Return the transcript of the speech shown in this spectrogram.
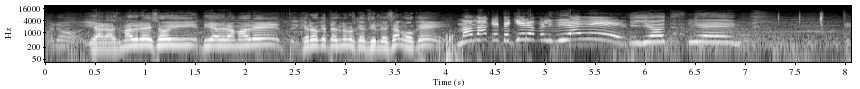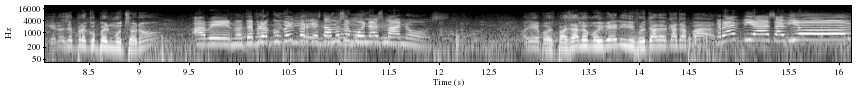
Bueno, y a las madres hoy, Día de la Madre, creo que tendremos que decirles algo, ¿qué? Mamá, que te quiero, felicidades. Y yo también. Y que no se preocupen mucho, ¿no? A ver, no te preocupes porque estamos en buenas manos. Oye, pues pasarlo muy bien y disfrutar del Catapán. Gracias, adiós.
